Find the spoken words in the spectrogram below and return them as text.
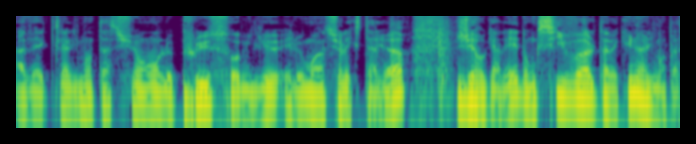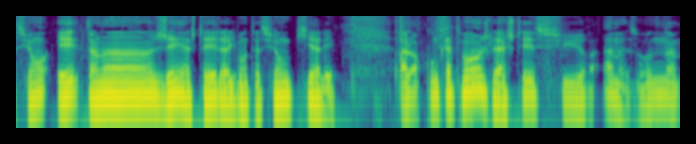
avec l'alimentation le plus au milieu et le moins sur l'extérieur. J'ai regardé, donc 6 volts avec une alimentation, et j'ai acheté l'alimentation qui allait. Alors concrètement, je l'ai acheté sur Amazon.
